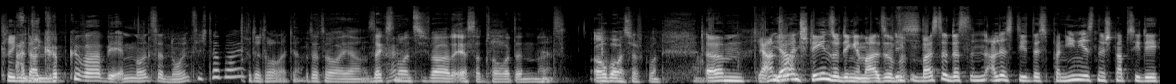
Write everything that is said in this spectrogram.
kriegen, Andi dann Köpke war WM 1990 dabei? dritter Torwart, ja. Dritter Torwart, ja. 96 war der erste Torwart, dann hat Europameisterschaft gewonnen. Ähm, Ja, und so entstehen so Dinge mal. Also, Ich- weißt du, das sind alles, die, das Panini ist eine Schnapsidee.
